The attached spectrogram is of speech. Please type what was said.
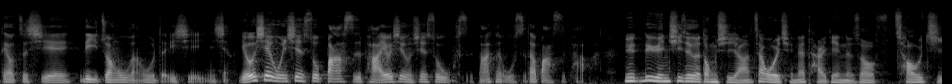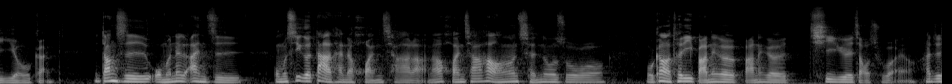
掉这些粒状污染物的一些影响。有一些文献说八十帕，有一些文献说五十帕，可能五十到八十帕吧。因为绿烟器这个东西啊，在我以前在台电的时候超级有感。当时我们那个案子，我们是一个大潭的环差啦，然后环差他好像承诺说。我刚好特地把那个把那个契约找出来啊，他就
